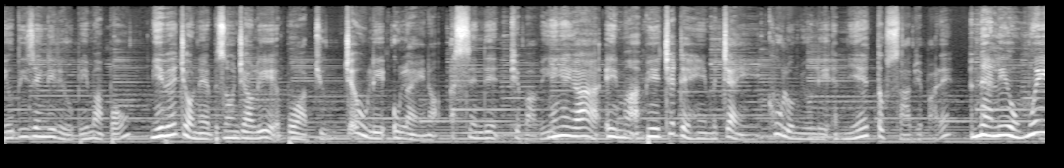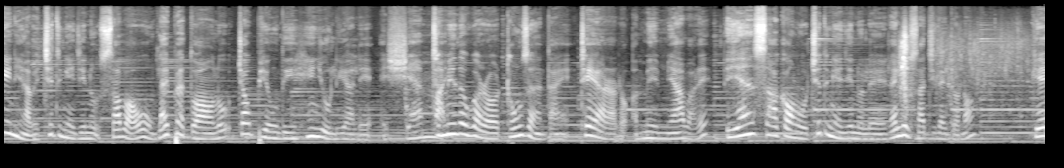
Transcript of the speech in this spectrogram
ရုတ်သီးစိမ့်လေးတွေကိုဘေးမှာပုံမြေပဲကြော်နဲ့ပဇွန်ကြောင်လေးရဲ့အပေါ်ကပြူကြက်ဥလေးအုပ်လိုက်ရင်တော့အစင်သစ်ဖြစ်ပါပြီ။ငယ်ငယ်ကအိမ်မှာအဖေချက်တဲ့ဟင်းမကြိုက်ရင်အခုလိုမျိုးလေးအမြဲတုတ်စားဖြစ်ပါတယ်။အနံလေးကိုမှုေးနေရပဲချစ်တငယ်ချင်းတို့စားပါဦး။လိုက်ဖက်သွားအောင်လို့ကြောက်ပြုံသီးဟင်းကြိုလေးကလည်းအရန်မိုက်။သမင်းတော့ကတော့ထုံးစံအတိုင်းထည့်ရတာတော့အမေများပါတယ်။အရန်စားကောင်းလို့ချစ်တငယ်ချင်းတို့လည်းလိုက်လို့စားကြည့်လိုက်တော့နော်။ကဲ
